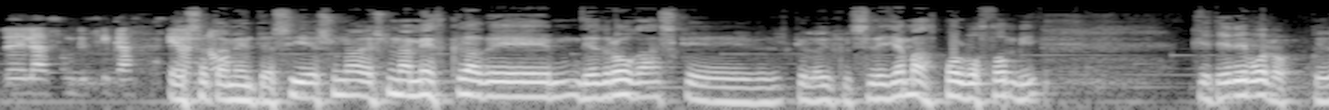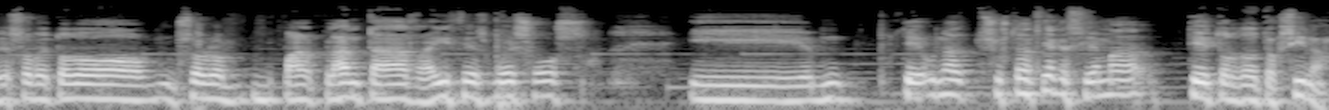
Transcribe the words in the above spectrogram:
lo de la, zombificación. Exactamente, sí, es una, es una mezcla de, drogas que, que, se le llama polvo zombie que tiene, bueno, tiene sobre todo solo plantas, raíces, huesos y una sustancia que se llama tiene tordotoxina,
